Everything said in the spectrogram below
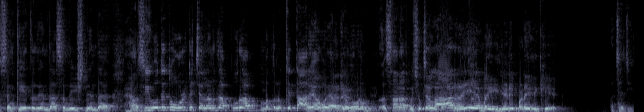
ਸੰਕੇਤ ਦਿੰਦਾ ਸੰਦੇਸ਼ ਦਿੰਦਾ। ਅਸੀਂ ਉਹਦੇ ਤੋਂ ਉਲਟ ਚੱਲਣ ਦਾ ਪੂਰਾ ਮਤਲਬ ਕਿ ਧਾਰਿਆ ਹੋਇਆ ਕਿ ਹੁਣ ਸਾਰਾ ਕੁਝ ਚਲਾ ਰਹੇ ਆ ਬਾਈ ਜਿਹੜੇ ਪੜ੍ਹੇ ਲਿਖੇ ਆ। ਅੱਛਾ ਜੀ।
